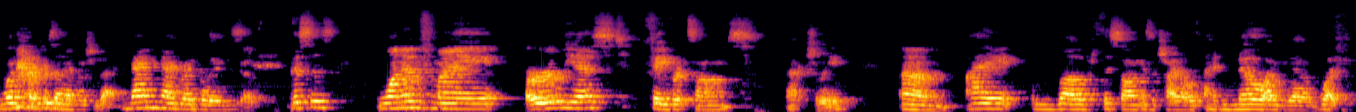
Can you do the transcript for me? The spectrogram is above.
100% I butchered that. 99 red balloons. Yeah. This is one of my earliest favorite songs, actually. Um, I loved this song as a child. I had no idea what,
